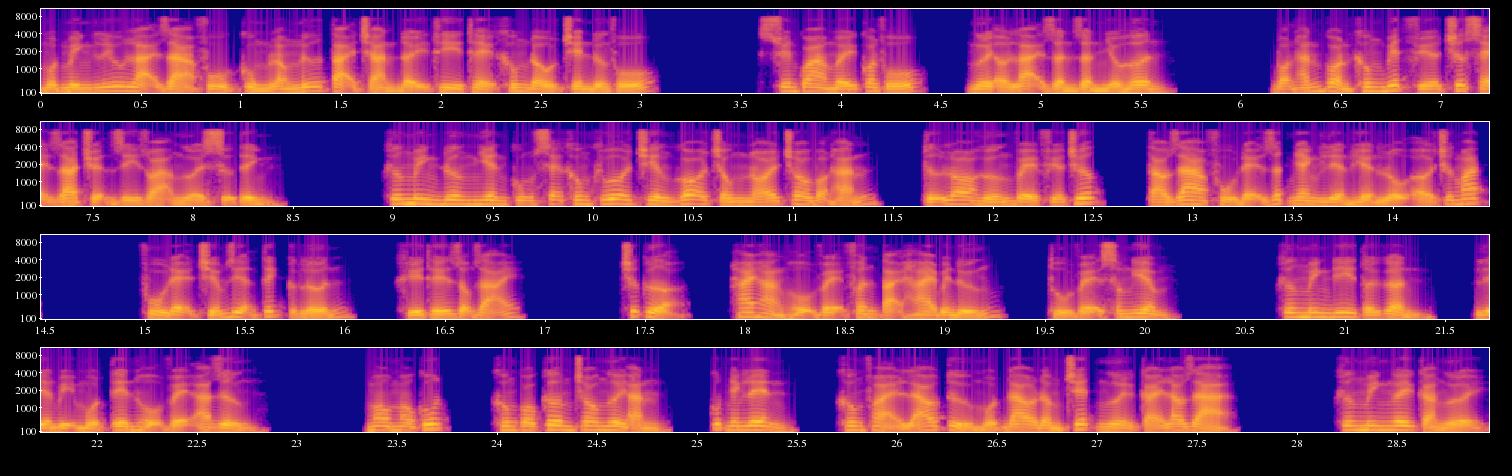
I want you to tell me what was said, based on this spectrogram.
Một mình lưu lại giả phù cùng long nữ tại tràn đầy thi thể không đầu trên đường phố. Xuyên qua mấy con phố, người ở lại dần dần nhiều hơn. Bọn hắn còn không biết phía trước xảy ra chuyện gì dọa người sự tình. Khương minh đương nhiên cũng sẽ không khua chiêng gõ chống nói cho bọn hắn tự lo hướng về phía trước tạo ra phủ đệ rất nhanh liền hiện lộ ở trước mắt. Phủ đệ chiếm diện tích cực lớn, khí thế rộng rãi. Trước cửa, hai hàng hộ vệ phân tại hai bên đứng, thủ vệ sông nghiêm. Khương minh đi tới gần, liền bị một tên hộ vệ a rừng mau mau cút, không có cơm cho ngươi ăn, cút nhanh lên, không phải lão tử một đao đâm chết người cái lao giả khương minh ngây cả người,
